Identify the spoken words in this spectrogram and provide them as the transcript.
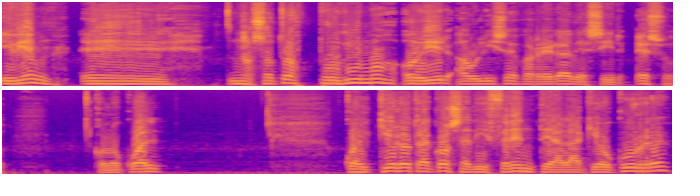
Y bien, eh, nosotros pudimos oír a Ulises Barrera decir eso, con lo cual cualquier otra cosa diferente a la que ocurra,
